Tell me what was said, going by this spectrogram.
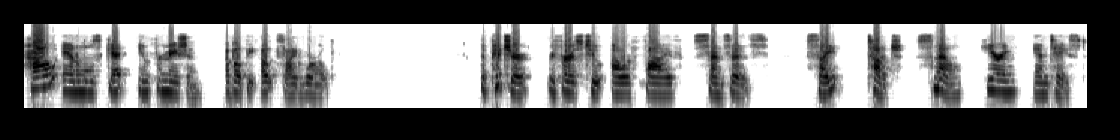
How animals get information about the outside world. The picture refers to our five senses, sight, touch, smell, hearing, and taste.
